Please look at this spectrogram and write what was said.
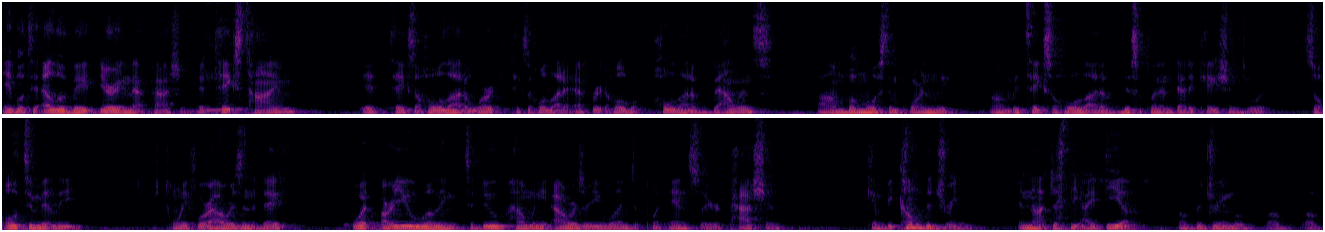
able to elevate during that passion. It takes time. It takes a whole lot of work. It takes a whole lot of effort, a whole whole lot of balance. Um, but most importantly, um, it takes a whole lot of discipline and dedication to it. So ultimately, 24 hours in the day. What are you willing to do? How many hours are you willing to put in so your passion can become the dream and not just the idea of the dream of, of, of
